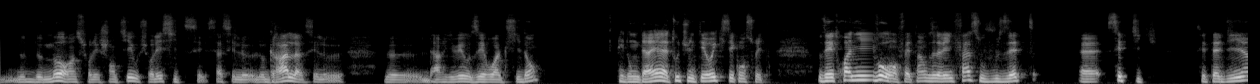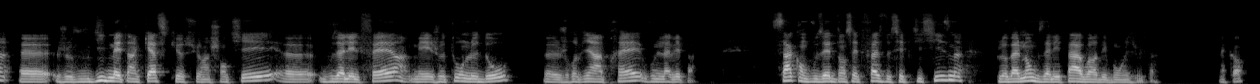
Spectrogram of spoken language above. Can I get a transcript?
de, morts hein, sur les chantiers ou sur les sites. Ça, c'est le, Graal, c'est d'arriver au zéro accident. Et donc derrière, il y a toute une théorie qui s'est construite. Vous avez trois niveaux en fait. Hein. Vous avez une phase où vous êtes sceptique. C'est-à-dire, euh, je vous dis de mettre un casque sur un chantier, euh, vous allez le faire, mais je tourne le dos, euh, je reviens après, vous ne l'avez pas. Ça, quand vous êtes dans cette phase de scepticisme, globalement, vous n'allez pas avoir des bons résultats. D'accord?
